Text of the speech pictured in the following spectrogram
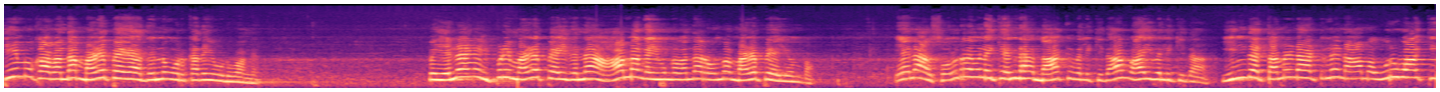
திமுக வந்தால் மழை பெய்யாதுன்னு ஒரு கதையை விடுவாங்க. இப்போ என்னங்க இப்படி மழை பெய்யுதுன்னா ஆமாங்க இவங்க வந்தால் ரொம்ப மழை பெய்யும்பா. ஏன்னா சொல்கிறவனுக்கு என்ன நாக்கு வலிக்குதா வாய் வலிக்குதா? இந்த தமிழ்நாட்டில் நாம் உருவாக்கி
